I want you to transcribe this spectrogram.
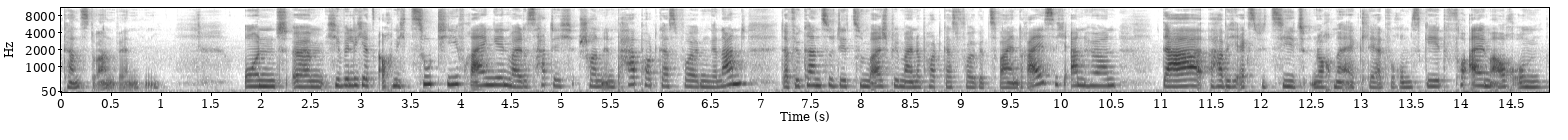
kannst du anwenden? Und ähm, hier will ich jetzt auch nicht zu tief reingehen, weil das hatte ich schon in ein paar Podcast-Folgen genannt. Dafür kannst du dir zum Beispiel meine Podcast-Folge 32 anhören. Da habe ich explizit nochmal erklärt, worum es geht. Vor allem auch um,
